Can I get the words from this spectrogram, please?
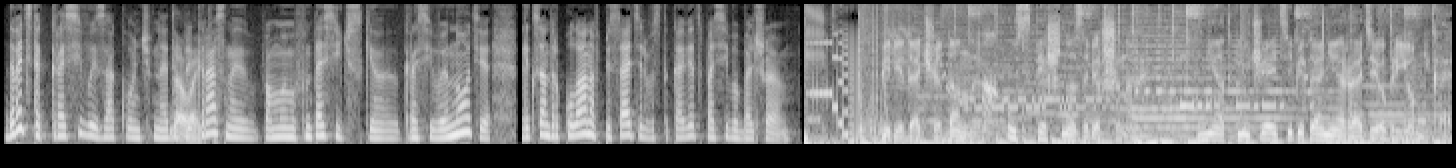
Давайте так красиво и закончим на этой Давайте. прекрасной, по-моему, фантастически красивой ноте. Александр Куланов, писатель, востоковед, спасибо большое. Передача данных успешно завершена. Не отключайте питание радиоприемника.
